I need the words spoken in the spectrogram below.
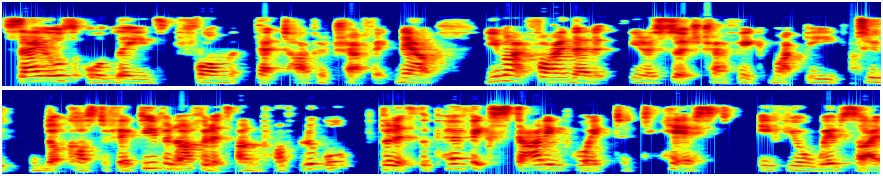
sales or leads from that type of traffic. Now, you might find that you know search traffic might be too not cost effective enough and it's unprofitable, but it's the perfect starting point to test if your website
